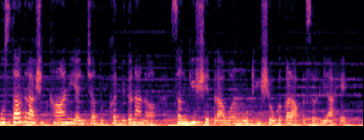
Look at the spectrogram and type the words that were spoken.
उस्ताद राशिद खान यांच्या दुःखद निधनानं संगीत क्षेत्रावर मोठी शोककळा पसरली आहे.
